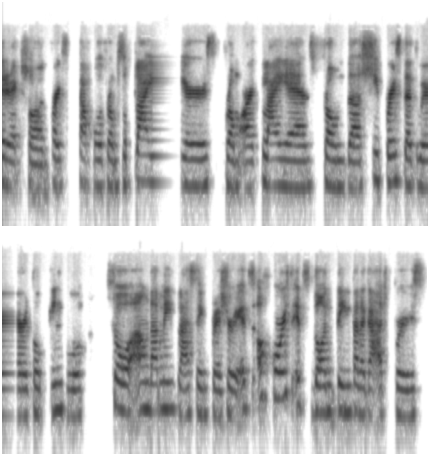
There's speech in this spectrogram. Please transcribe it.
direction. For example, from suppliers, from our clients, from the shippers that we're talking to. So, ang daming klaseng pressure. It's, of course, it's daunting talaga at first.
